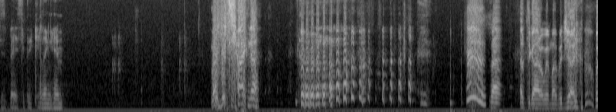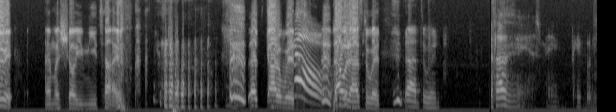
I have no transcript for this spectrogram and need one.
This is basically killing him. My vagina. that, that's gotta win my vagina. Wait, wait. I must show you me time. that's gotta win. No! That one has to win. That to win. A thousand years, many paper. Money.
